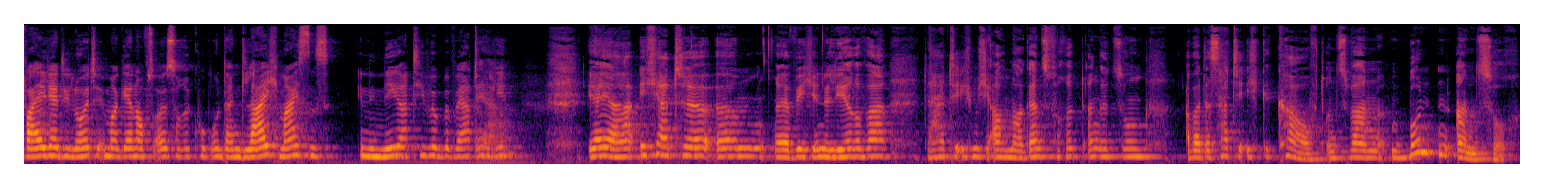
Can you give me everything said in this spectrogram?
weil ja die Leute immer gerne aufs Äußere gucken und dann gleich meistens in die negative Bewertung ja. gehen? Ja, ja, ich hatte, ähm, äh, wie ich in der Lehre war, da hatte ich mich auch mal ganz verrückt angezogen, aber das hatte ich gekauft und zwar einen bunten Anzug.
